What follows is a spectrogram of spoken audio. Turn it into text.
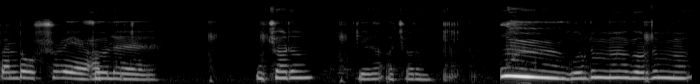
Ben de o şuraya at. şöyle uçarım geri açarım. Uy gördün mü gördün mü?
